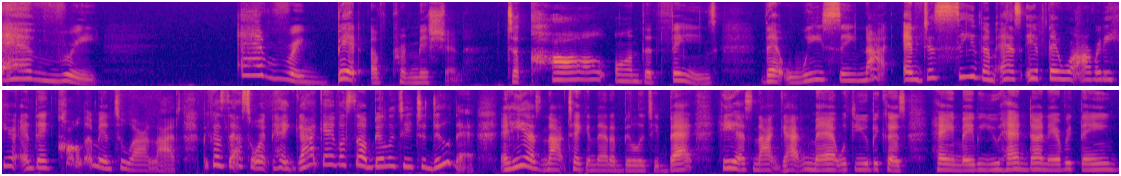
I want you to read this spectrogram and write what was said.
every, every bit of permission to call on the things that we see not and just see them as if they were already here and then call them into our lives. Because that's what hey God gave us the ability to do that. And he has not taken that ability back. He has not gotten mad with you because hey maybe you hadn't done everything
